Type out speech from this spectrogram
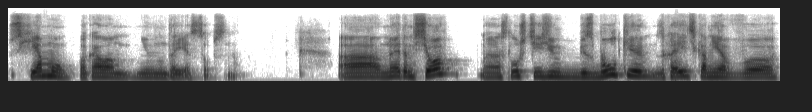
схему, пока вам не надоест, собственно. А, на этом все. Э, слушайте «Изюм без булки». Заходите ко мне в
